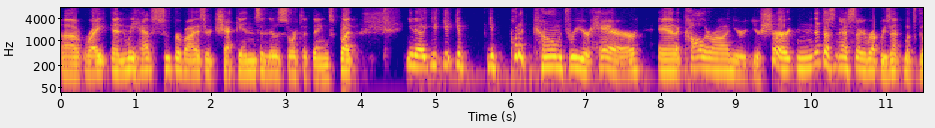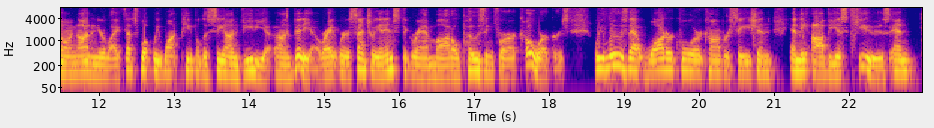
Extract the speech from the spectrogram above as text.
uh, right? And we have supervisor check ins and those sorts of things. But, you know, you, you, you put a comb through your hair and a collar on your, your shirt and that doesn't necessarily represent what's going on in your life. That's what we want people to see on video on video right? We're essentially an instagram model posing for our coworkers. We lose that water cooler conversation and the obvious cues. And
